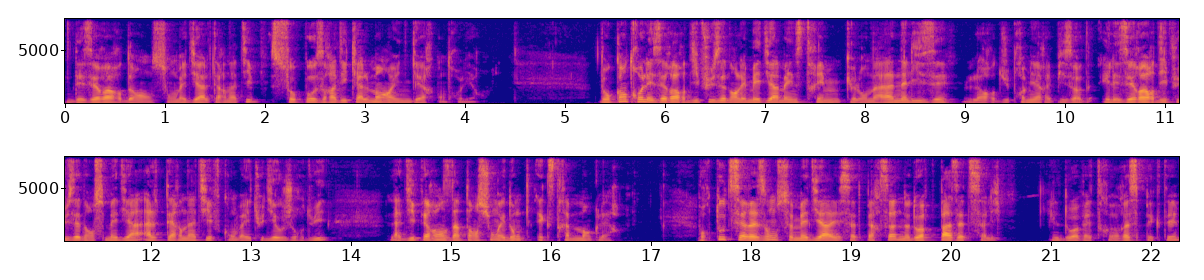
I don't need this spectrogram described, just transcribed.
des erreurs dans son média alternatif s'oppose radicalement à une guerre contre l'Iran. Donc entre les erreurs diffusées dans les médias mainstream que l'on a analysées lors du premier épisode et les erreurs diffusées dans ce média alternatif qu'on va étudier aujourd'hui, la différence d'intention est donc extrêmement claire. Pour toutes ces raisons, ce média et cette personne ne doivent pas être salis. Ils doivent être respectés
